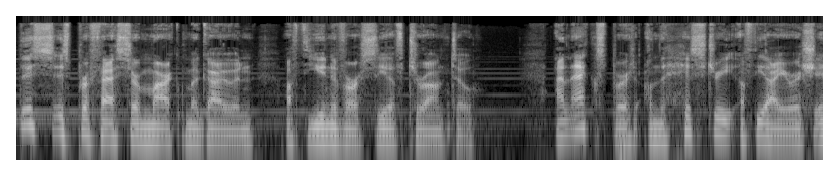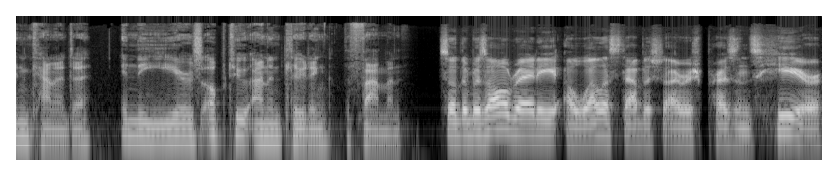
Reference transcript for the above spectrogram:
This is Professor Mark McGowan of the University of Toronto an expert on the history of the Irish in Canada in the years up to and including the famine. So there was already a well established Irish presence here,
